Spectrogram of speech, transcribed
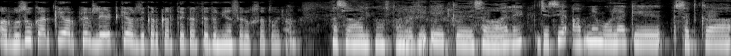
اور وزو کر کے اور پھر لیٹ کے اور ذکر کرتے کرتے دنیا سے رخصت ہو جانا۔ السلام علیکم جی ایک سوال ہے۔ جیسے آپ نے بولا کہ صدقہ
